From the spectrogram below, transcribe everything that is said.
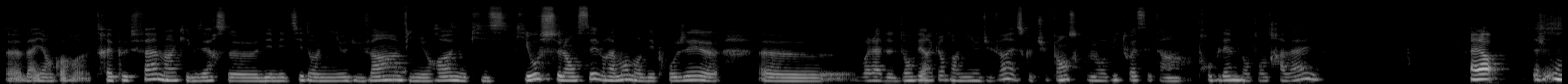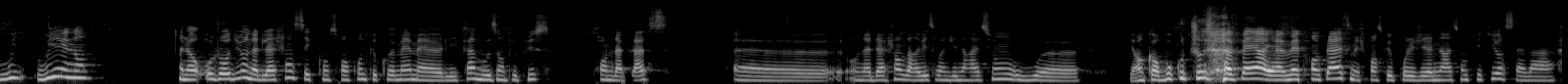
bah, il y a encore très peu de femmes hein, qui exercent des métiers dans le milieu du vin, vigneronne, ou qui, qui osent se lancer vraiment dans des projets voilà, d'envergure dans le milieu du vin. Est-ce que tu penses qu'aujourd'hui, toi, c'est un problème dans ton travail? Alors, oui, oui et non. Alors aujourd'hui, on a de la chance, c'est qu'on se rend compte que quand même euh, les femmes osent un peu plus prendre la place. Euh, on a de la chance d'arriver sur une génération où euh, il y a encore beaucoup de choses à faire et à mettre en place, mais je pense que pour les générations futures, ça va,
